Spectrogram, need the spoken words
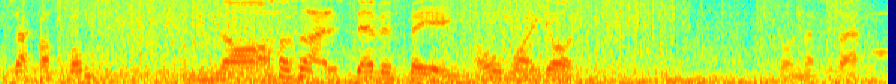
Is that cluster bombs? No, that is devastating. Oh my god. Don't mess with that.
